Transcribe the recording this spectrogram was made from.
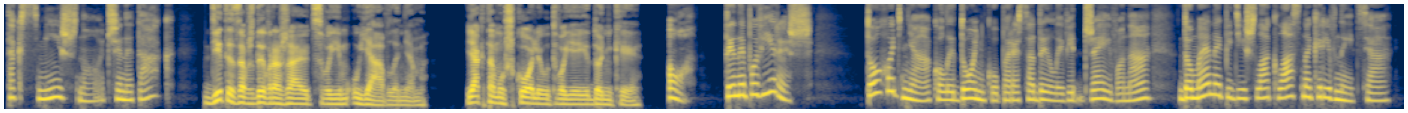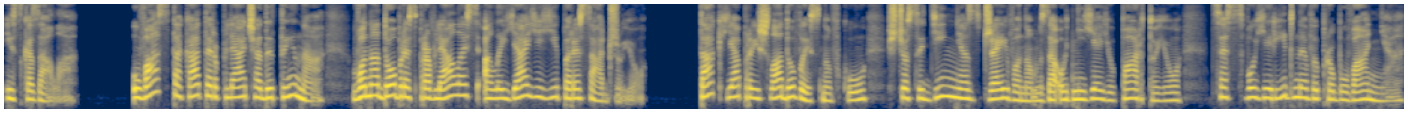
Так смішно, чи не так? Діти завжди вражають своїм уявленням. Як там у школі у твоєї доньки? О, ти не повіриш. Того дня, коли доньку пересадили від Джейвона, до мене підійшла класна керівниця і сказала: У вас така терпляча дитина, вона добре справлялась, але я її пересаджую. Так я прийшла до висновку, що сидіння з Джейвоном за однією партою це своєрідне випробування,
